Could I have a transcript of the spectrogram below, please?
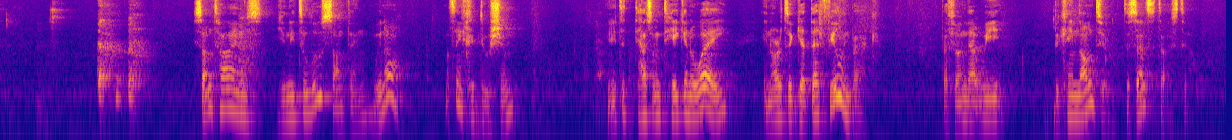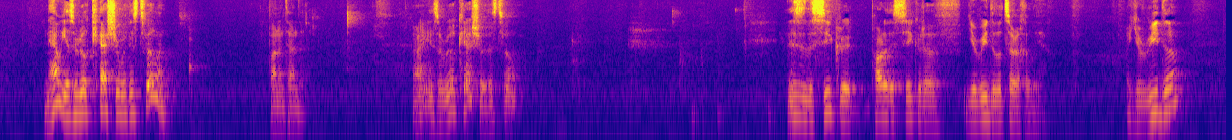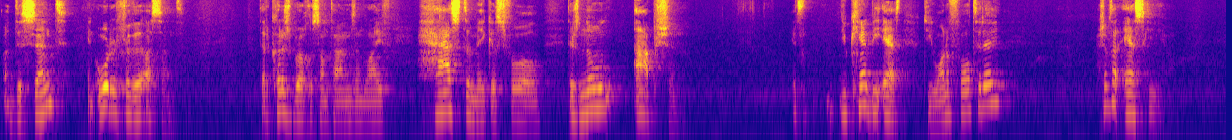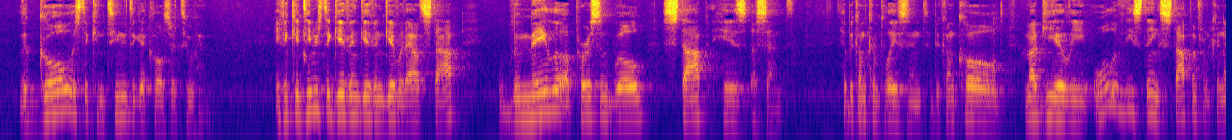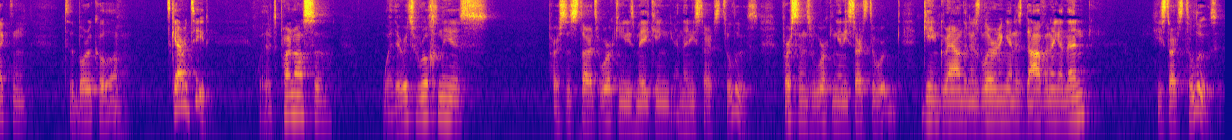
Sometimes you need to lose something. We know. I'm not saying chidushim. You need to have something taken away in order to get that feeling back. That feeling that we became numb to, desensitized to. Now he has a real kesher with his tefillin. Pun intended. Right? He has a real kesher with his tefillin. This is the secret, part of the secret of Yerida L'tzarech Aliyah. A Yerida, a descent, in order for the ascent. That Kaddish Baruch Hu sometimes in life has to make us fall. There's no option. It's, you can't be asked, do you want to fall today? Hashem's not asking you. The goal is to continue to get closer to Him. If He continues to give and give and give without stop, B'meila, a person will stop his ascent. He'll become complacent, he'll become cold, magiali, all of these things stop him from connecting to the Baruch Olam. It's guaranteed. Whether it's Parnasa, whether it's Ruchnias, person starts working and he's making and then he starts to lose. Person's working and he starts to work, gain ground in his learning and his davening and then he starts to lose.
